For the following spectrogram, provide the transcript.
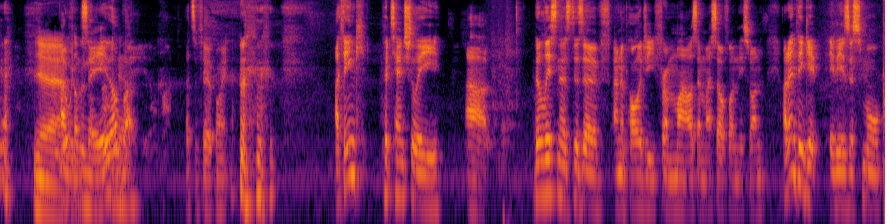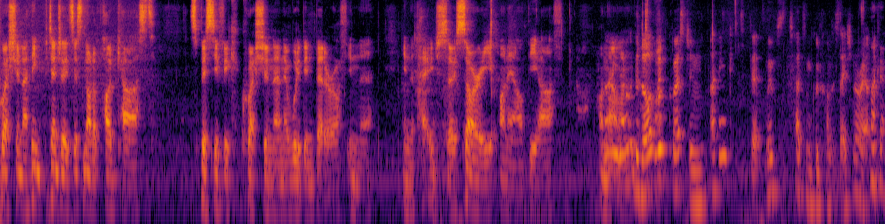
Yeah. I wouldn't Something- say either, yeah. but that's a fair point. I think potentially uh, the listeners deserve an apology from Miles and myself on this one. I don't think it, it is a small question. I think potentially it's just not a podcast specific question, and it would have been better off in the in the page. So sorry on our behalf on No, that you know, one. the dog lip question. I think that we've had some good conversation around. Okay.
